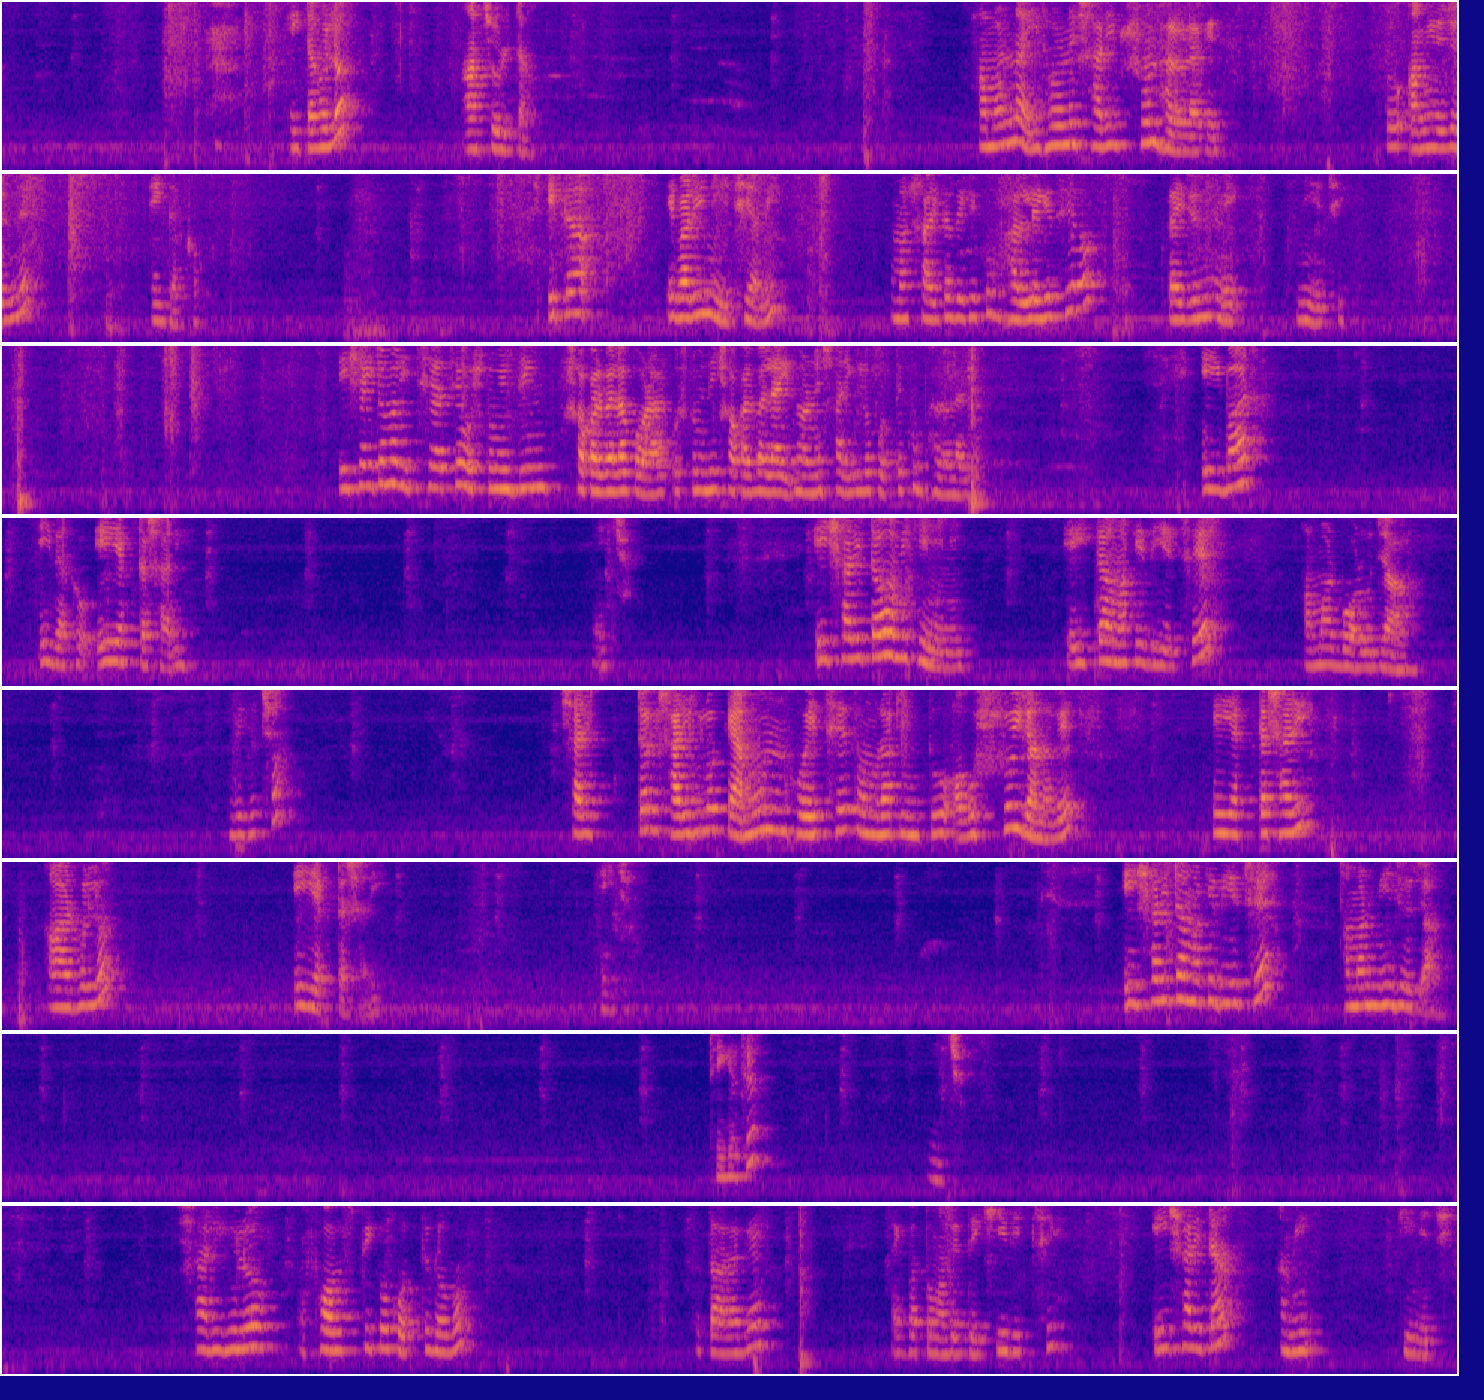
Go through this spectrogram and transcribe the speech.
এইটা হলো আঁচলটা। আমার না এই ধরনের শাড়ি ভীষণ ভালো লাগে। তো আমি ওই জন্যে এই দেখো। এটা এবারেই নিয়েছি আমি। আমার শাড়িটা দেখে খুব ভালো লেগেছিল, তাই জন্য আমি নিয়েছি। এই শাড়িটা আমার ইচ্ছে আছে অষ্টমীর দিন সকালবেলা পরার। অষ্টমীর দিন সকালবেলা এই ধরনের শাড়িগুলো পরতে খুব ভালো লাগে। এইবার এই দেখো, এই একটা শাড়ি। এই শাড়িটাও আমি কিনিনি। এইটা আমাকে দিয়েছে আমার বড় যা। দেখেছ? শাড়িটা, শাড়িগুলো কেমন হয়েছে তোমরা কিন্তু অবশ্যই জানাবে। এই একটা শাড়ি আর হলো এই একটা শাড়ি। এই যে। এই শাড়িটা আমাকে দিয়েছে আমার মেজো যা। ঠিক আছে? শাড়িগুলো ফলস পিকও করতে দেবো। তো তার আগে একবার তোমাদের দেখিয়ে দিচ্ছি। এই শাড়িটা আমি কিনেছি।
